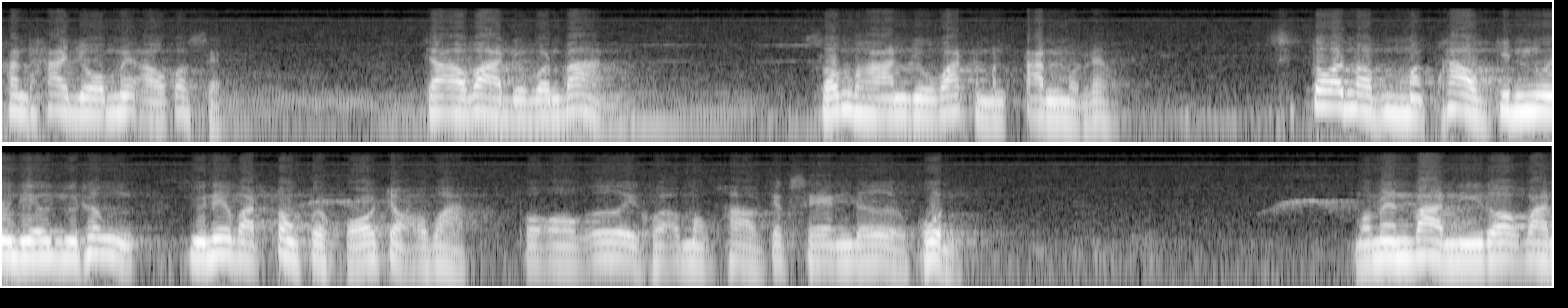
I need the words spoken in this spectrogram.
ขั้นถ้าโยมไม่เอาก็เสร็จเจ้าอาวาสอยู่บนบ้าน สมภารอยู่วัดมันตันหมดแล้วต้นมาหมักข้าวกินหน่วยเดียวอยู่ทั้งอยู่ในวัดต้องไปขอเจ้าอาวาสพอออกเอ้ยขอเอาหมักข้าวจักแซงเด้อคุณโมเมนบ้านนี้ดอกบ้าน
